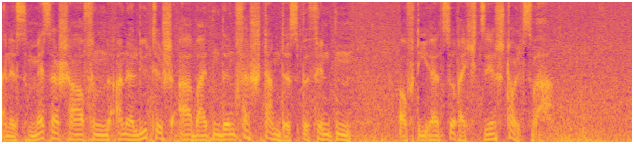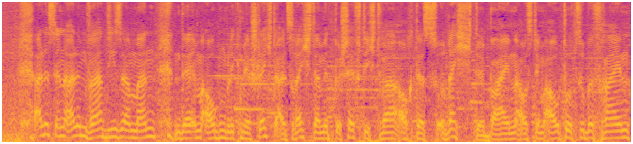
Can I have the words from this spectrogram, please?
eines messerscharfen, analytisch arbeitenden Verstandes befinden, auf die er zu Recht sehr stolz war. Alles in allem war dieser Mann, der im Augenblick mehr schlecht als recht damit beschäftigt war, auch das rechte Bein aus dem Auto zu befreien,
